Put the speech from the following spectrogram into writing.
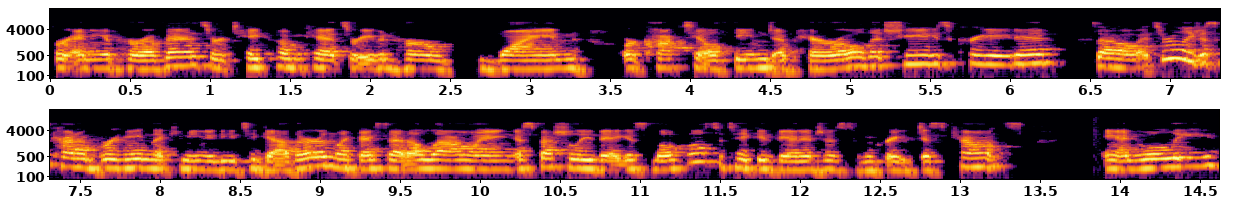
for any of her events or take home kits or even her wine or cocktail themed apparel that she's created. So it's really just kind of bringing the community together. And like I said, allowing especially Vegas locals to take advantage of some great discounts annually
